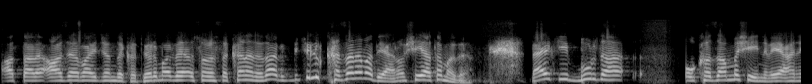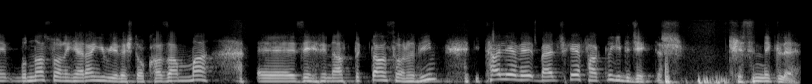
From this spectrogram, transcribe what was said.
hatta Azerbaycan'da da katıyorum ve sonrasında Kanada'da abi bir türlü kazanamadı yani o şeyi atamadı. Belki burada o kazanma şeyini veya hani bundan sonraki herhangi bir yarışta o kazanma e, zehrini attıktan sonra diyeyim İtalya ve Belçika'ya farklı gidecektir. Kesinlikle.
